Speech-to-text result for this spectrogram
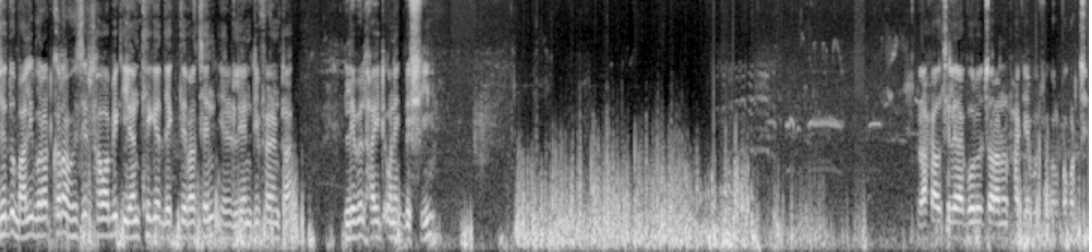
যেহেতু বালি ভরাট করা হয়েছে, স্বাভাবিক লেন থেকে দেখতে পাচ্ছেন, এর লেন ডিফারেন্টটা, লেভেল হাইট অনেক বেশি। রাখাল ছেলেরা গরু চড়ানোর ফাঁকে বসে গল্প করছে।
